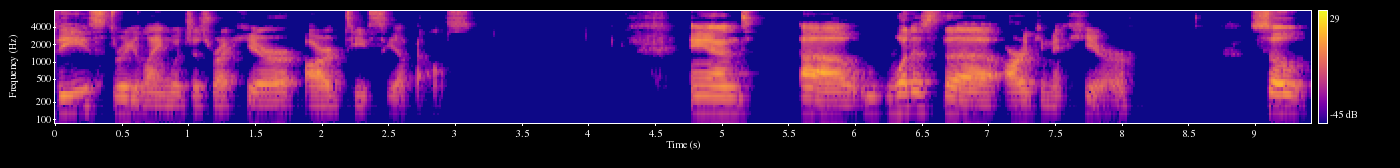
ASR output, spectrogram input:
these three languages right here are DCFLs. And uh, what is the argument here? So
